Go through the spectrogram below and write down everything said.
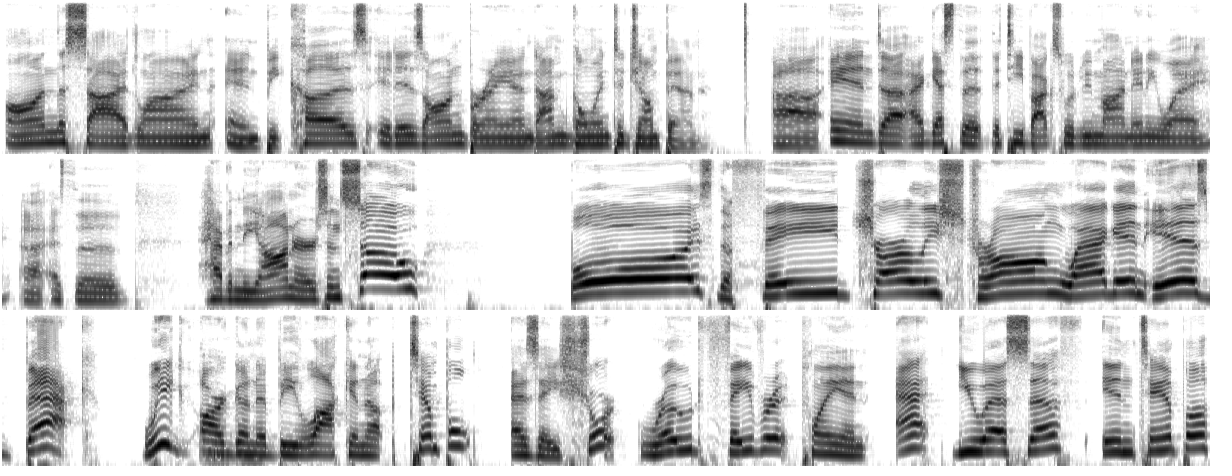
on the sideline, and because it is on brand, I'm going to jump in. Uh, and uh, I guess the the tee box would be mine anyway, uh, as the having the honors. And so, boys, the fade Charlie Strong wagon is back. We are going to be locking up Temple as a short road favorite playing at USF in Tampa.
